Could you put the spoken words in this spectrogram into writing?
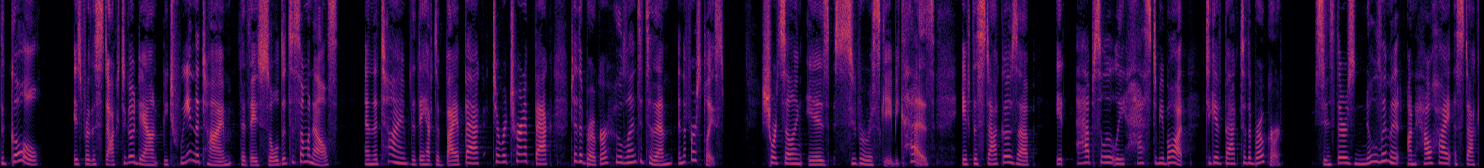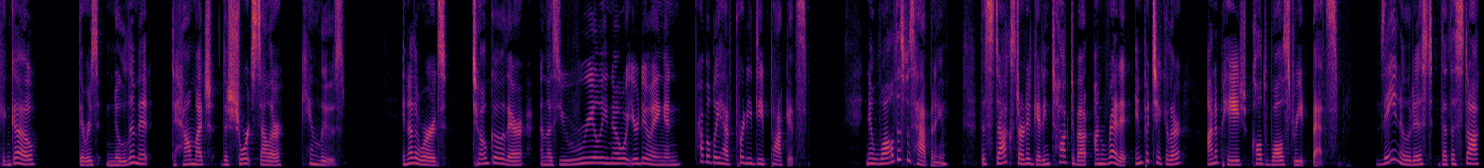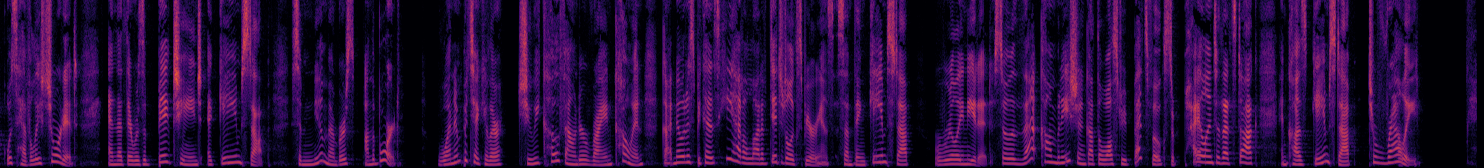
The goal is for the stock to go down between the time that they sold it to someone else and the time that they have to buy it back to return it back to the broker who lent it to them in the first place. Short selling is super risky because if the stock goes up, it absolutely has to be bought to give back to the broker. Since there's no limit on how high a stock can go, there is no limit to how much the short seller can lose. In other words, don't go there unless you really know what you're doing and probably have pretty deep pockets. Now, while this was happening, the stock started getting talked about on Reddit, in particular on a page called Wall Street Bets. They noticed that the stock was heavily shorted and that there was a big change at GameStop, some new members on the board. One in particular, Chewy co founder Ryan Cohen, got noticed because he had a lot of digital experience, something GameStop really needed. So that combination got the Wall Street Bets folks to pile into that stock and caused GameStop to rally.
